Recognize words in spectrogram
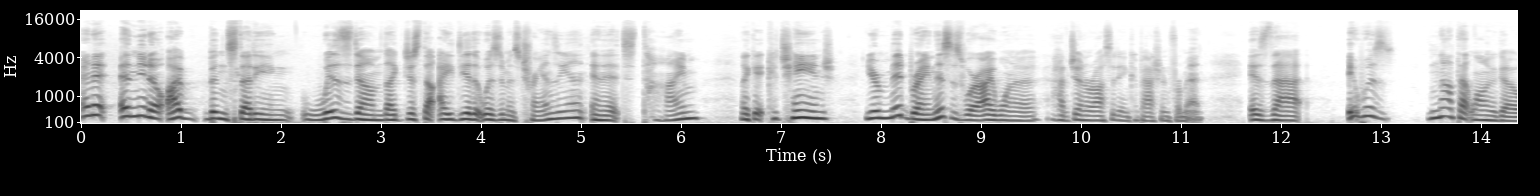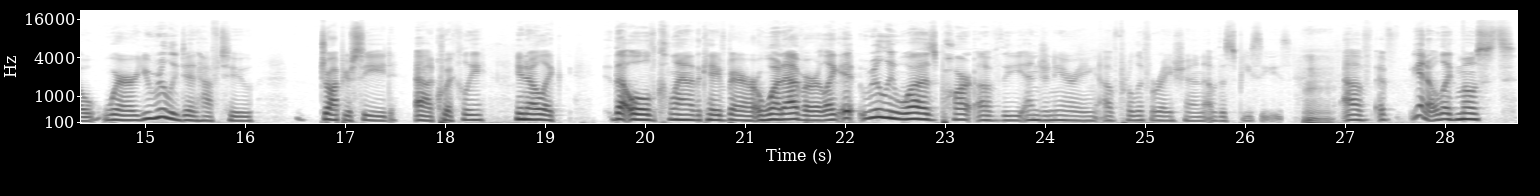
And it and you know, I've been studying wisdom, like just the idea that wisdom is transient and it's time. Like it could change your midbrain. This is where I want to have generosity and compassion for men. Is that it was not that long ago where you really did have to drop your seed uh, quickly. You know, like the old clan of the cave bear or whatever. Like it really was part of the engineering of proliferation of the species. Of, of you know, like most.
